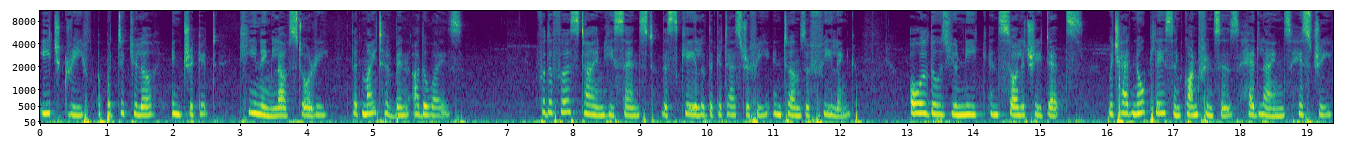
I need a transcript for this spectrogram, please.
each grief a particular, intricate, keening love story that might have been otherwise. For the first time, he sensed the scale of the catastrophe in terms of feeling. All those unique and solitary deaths, which had no place in conferences, headlines, history,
